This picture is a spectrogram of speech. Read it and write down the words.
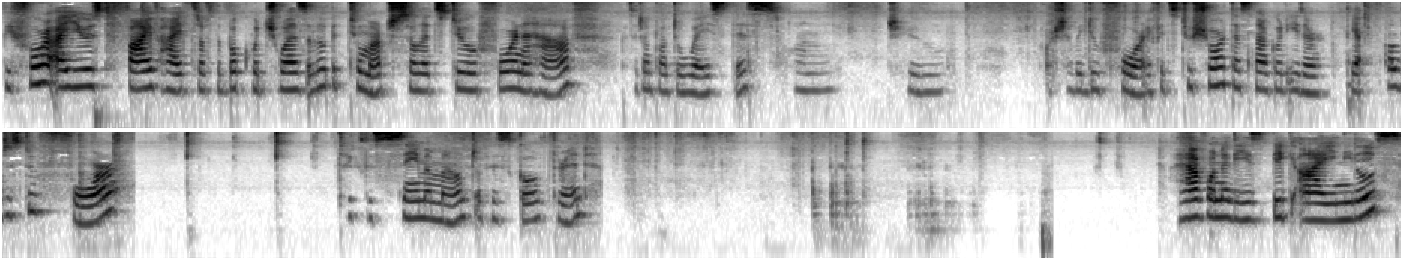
Before I used five heights of the book, which was a little bit too much. So let's do four and a half because I don't want to waste this. One, two, or shall we do four? If it's too short, that's not good either. Yeah, I'll just do four take the same amount of this gold thread. I have one of these big eye needles.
